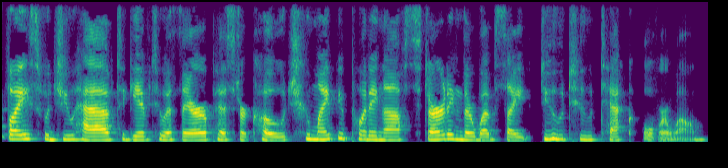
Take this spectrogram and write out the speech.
advice would you have to give to a therapist or coach who might be putting off starting their website due to tech overwhelm?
